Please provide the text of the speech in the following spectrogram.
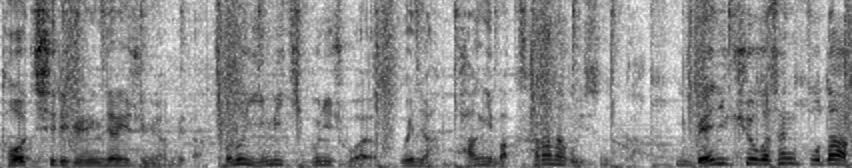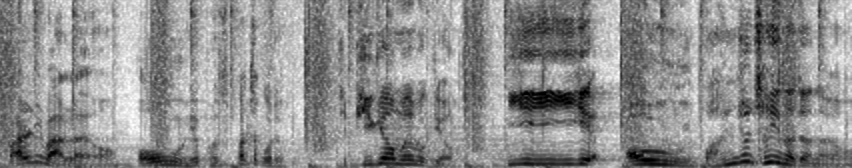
덧칠이 굉장히 중요합니다. 저는 이미 기분이 좋아요. 왜냐? 광이 막 살아나고 있으니까. 이 매니큐어가 생각보다 빨리 말라요. 어우 얘 벌써 반짝거려. 비교 한번 해볼게요. 이게 이- 이게 어우 완전 차이 나잖아요.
